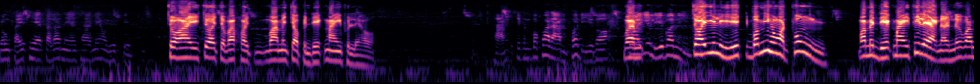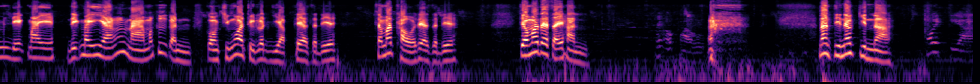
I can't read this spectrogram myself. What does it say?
จงใสเทสารแหนชาแนลอยู่ติด จอยจอยจะว่าคอยว่าแมันเจ้าเป็นเด็กใหม่พุ่นแล้ว ถามจะเป็นบ่พ่อดำพอดีเนาะว่าจอยยี่หลีบ่นี่จอยอีหลีบ่มีหอดพุ่งว่าเป็นเด็กใหม่ที่แรกน่ะนึกว่าเป็นเด็กใหม่เด็กใหม่อิหยังหน้ามันคือกันกองชิงว่าถือรถเหยียบแต่ซะเด้สมาเฒ่าแต่ซะเด้เจ้ามาแต่ใส่หันให้เอาเข่านั่นตีแนวกินน่ะห้อยเกียร์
